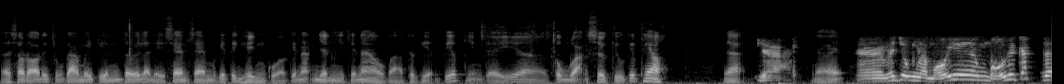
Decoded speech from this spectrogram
Ờ, sau đó thì chúng ta mới tiến tới là để xem xem cái tình hình của cái nạn nhân như thế nào và thực hiện tiếp những cái công đoạn sơ cứu tiếp theo. Dạ. Dạ. Đấy. À, nói chung là mỗi mỗi cái cách ờ,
